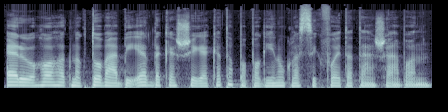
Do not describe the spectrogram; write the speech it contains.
Erről hallhatnak további érdekességeket a Papagéno Klasszik folytatásában.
